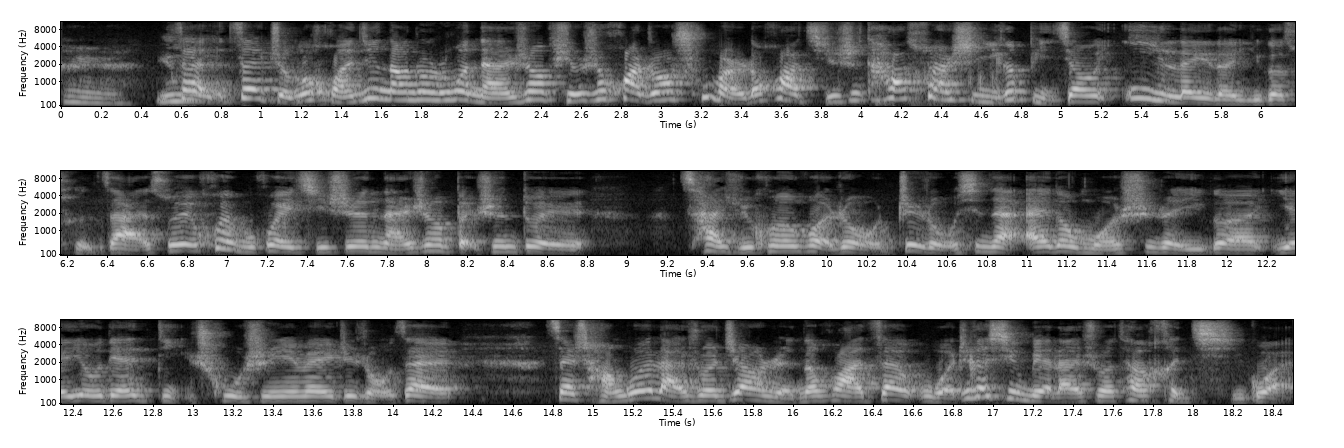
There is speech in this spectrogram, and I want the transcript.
嗯，在在整个环境当中，如果男生平时化妆出门的话，其实他算是一个比较异类的一个存在。所以会不会其实男生本身对蔡徐坤或者这种这种现在爱豆模式的一个也有点抵触，是因为这种在在常规来说，这样人的话，在我这个性别来说，他很奇怪。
